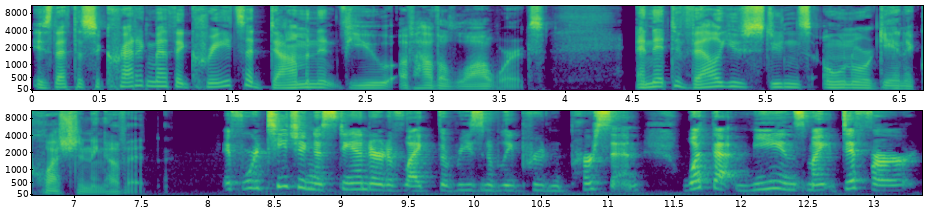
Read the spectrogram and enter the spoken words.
is that the Socratic method creates a dominant view of how the law works, and it devalues students' own organic questioning of it if we're teaching a standard of like the reasonably prudent person, what that means might differ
